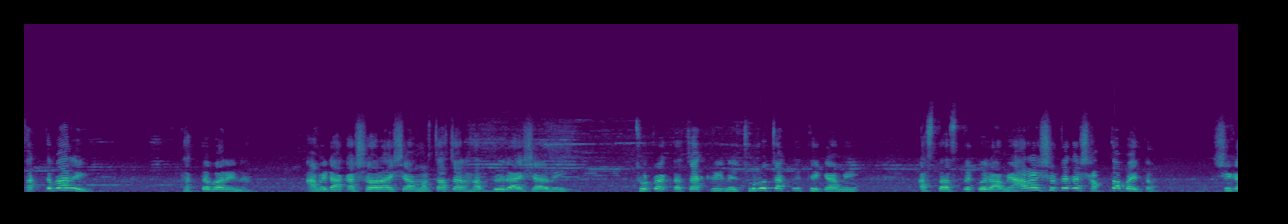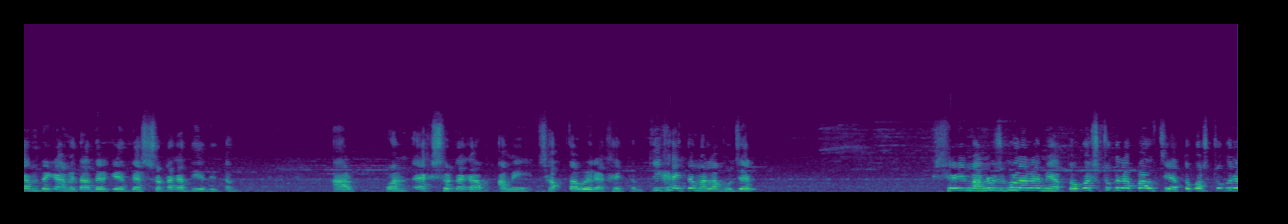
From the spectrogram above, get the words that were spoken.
থাকতে পারি? থাকতে পারি না। আমি ঢাকা শহর আইসে, আমার চাচার হাত ধরে আইসে আমি ছোট একটা চাকরি নেই। ছোট চাকরি থেকে আমি আস্তে আস্তে করে আমি আড়াইশো টাকা সপ্তাহ পাইতাম। সেখান থেকে আমি তাদেরকে দেড়শো টাকা দিয়ে দিতাম। আর একশো টাকা আমি সপ্তাহ বইরা খাইতাম। কি খাইতাম এলা বুঝেন? সেই মানুষগুলার আমি এত কষ্ট করে পালছি, এত কষ্ট করে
